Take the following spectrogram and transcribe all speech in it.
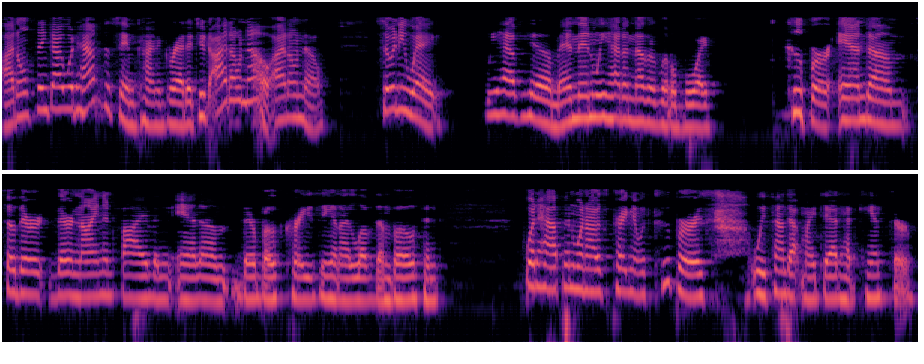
I don't think I would have the same kind of gratitude. I don't know. I don't know. So anyway, we have him and then we had another little boy Cooper, and um, so they're they're nine and five, and and um, they're both crazy, and I love them both. And what happened when I was pregnant with Cooper is we found out my dad had cancer,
